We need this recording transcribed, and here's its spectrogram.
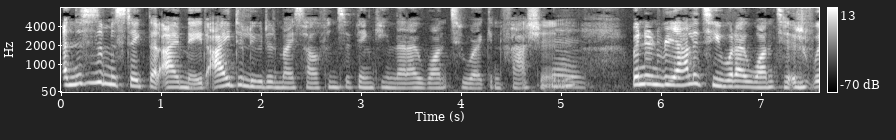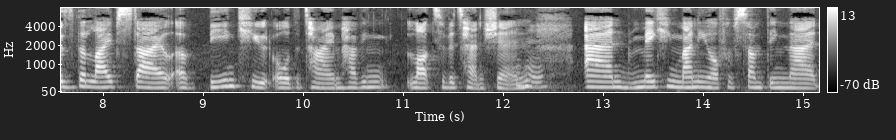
and this is a mistake that I made. I deluded myself into thinking that I want to work in fashion. Mm when in reality, what I wanted was the lifestyle of being cute all the time, having lots of attention, mm-hmm. and making money off of something that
